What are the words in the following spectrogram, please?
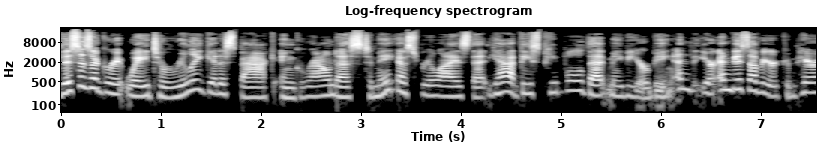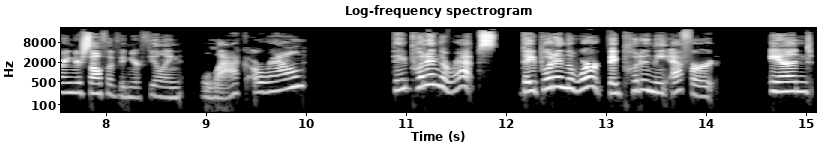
This is a great way to really get us back and ground us to make us realize that, yeah, these people that maybe you're being env- you're envious of, or you're comparing yourself of, and you're feeling lack around, they put in the reps, they put in the work, they put in the effort. And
